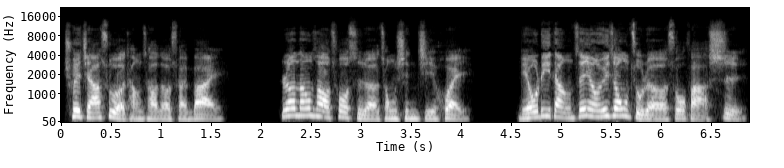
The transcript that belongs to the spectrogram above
却加速了唐朝的衰败，让唐朝错失了中兴机会。牛李党争有一种主流的说法是，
